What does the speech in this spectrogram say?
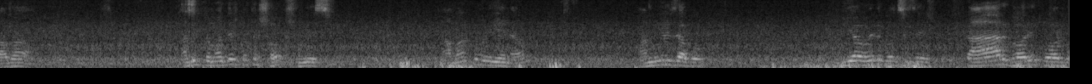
বাবা, আমি তোমাদের কথা সব শুনেছি। আমাকেও নিয়ে নাও, আমিও যাব। বিয়া হইলে বলছে যে, কার ঘরে পড়ব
